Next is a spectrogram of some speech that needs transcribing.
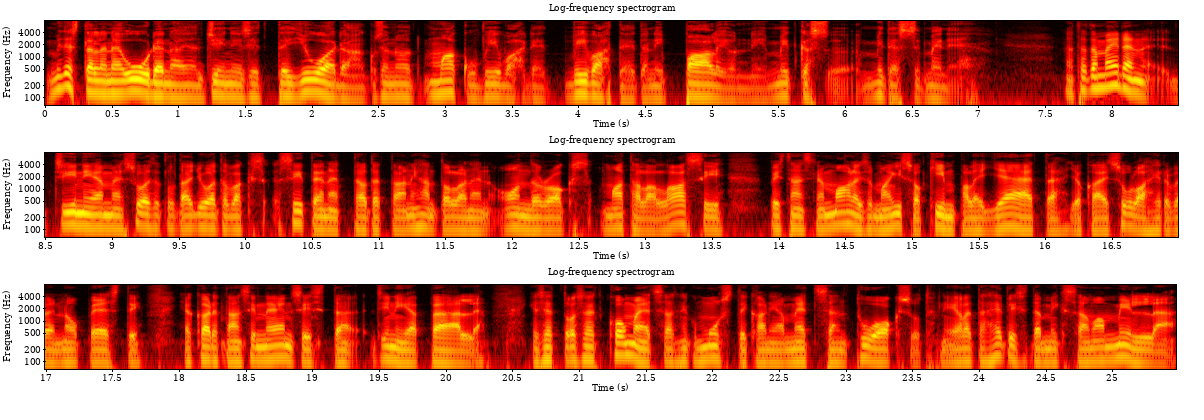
miten tällainen uuden ajan gini sitten juodaan, kun se on makuvivahteita niin paljon, niin mitkäs, miten se menee? No, tätä meidän geeniä me suositeltaan juotavaksi siten, että otetaan ihan tuollainen on the rocks matala lasi, pistetään sinne mahdollisimman iso kimpale jäätä, joka ei sula hirveän nopeasti, ja kaadetaan sinne ensin sitä giniä päälle. Ja se tuo sellaiset komeet niin mustikan ja metsän tuoksut, niin ei aleta heti sitä miksaamaan millään.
